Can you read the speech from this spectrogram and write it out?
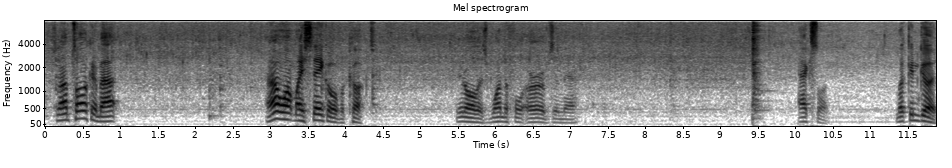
That's what I'm talking about. I don't want my steak overcooked. Get all these wonderful herbs in there. Excellent. Looking good.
